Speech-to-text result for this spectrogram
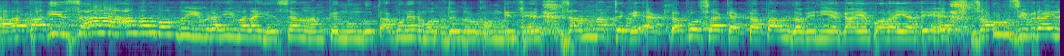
তাড়াতাড়ি যা। আমার বন্ধু ইব্রাহিম আলাইহিস সালামকে নুমরুত আগুনের মধ্যে দিছে, জান্নাত থেকে একটা পোশাক, একটা পাঞ্জাবি নিয়ে গায়ে পরাইয়া দে। যখন জিব্রাইল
